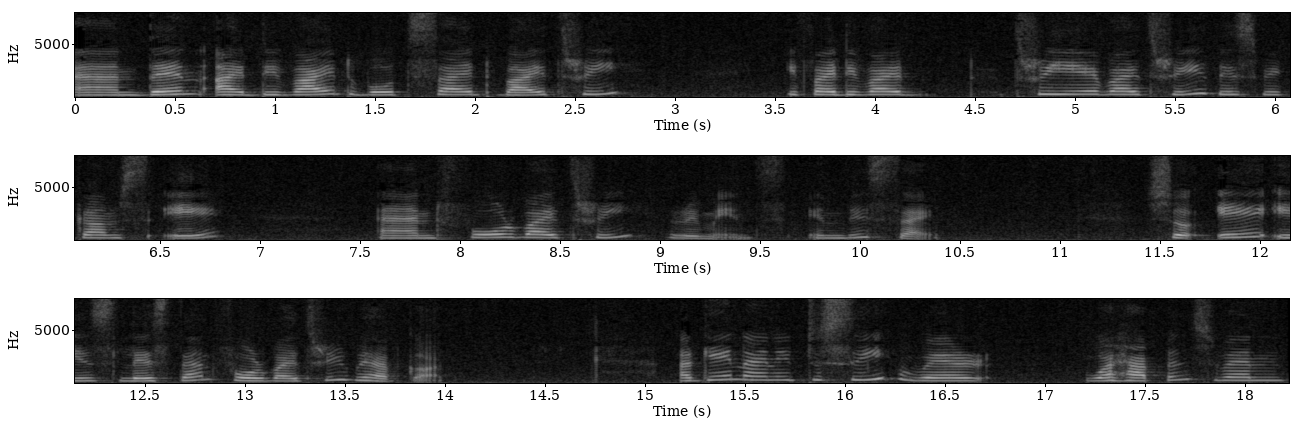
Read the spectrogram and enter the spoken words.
and then I divide both side by 3 if I divide 3a by 3 this becomes a. And 4 by 3 remains in this side. So a is less than 4 by 3 we have got. Again I need to see where what happens when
